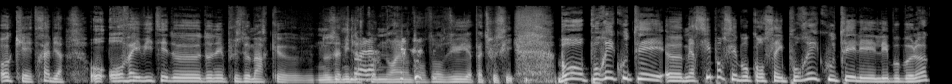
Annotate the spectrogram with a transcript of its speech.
Ok, très bien. On, on va éviter de donner plus de marques. euh, Nos amis de Voilà. l'ARCOM n'ont rien entendu, il n'y a pas de souci. Bon, pour écouter, euh, merci pour ces bons conseils. Pour écouter les, les bobologues,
